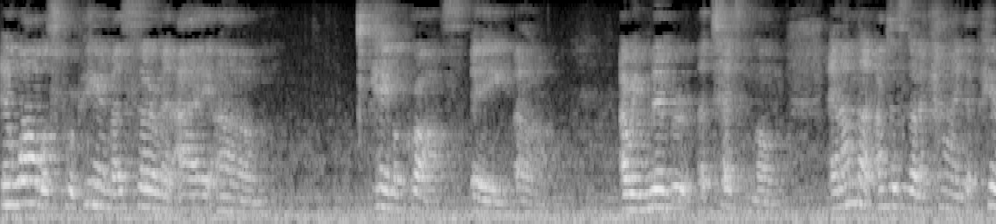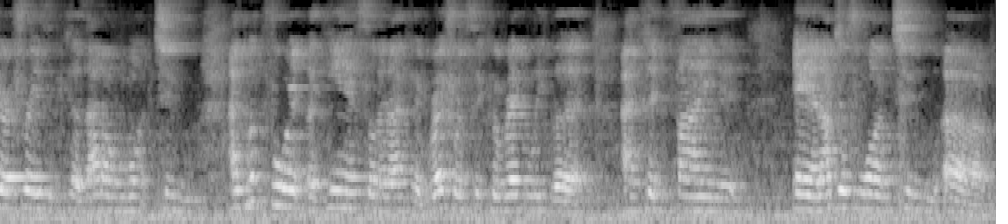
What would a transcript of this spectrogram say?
And while I was preparing my sermon, I um, came across a, um, I remember a testimony. And I'm not, I'm just going to kind of paraphrase it because I don't want to. I looked for it again so that I could reference it correctly, but I couldn't find it. And I just want to uh,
